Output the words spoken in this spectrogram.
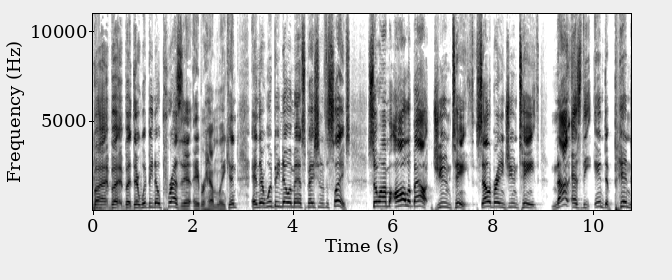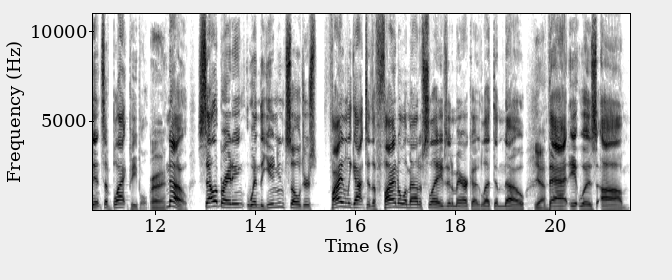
but but but there would be no President Abraham Lincoln, and there would be no emancipation of the slaves. So I'm all about Juneteenth, celebrating Juneteenth not as the independence of black people, Right. no, celebrating when the Union soldiers finally got to the final amount of slaves in America to let them know Yeah. that it was um,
